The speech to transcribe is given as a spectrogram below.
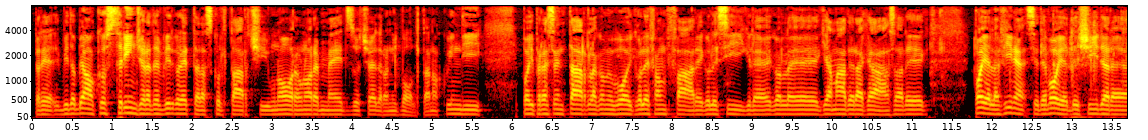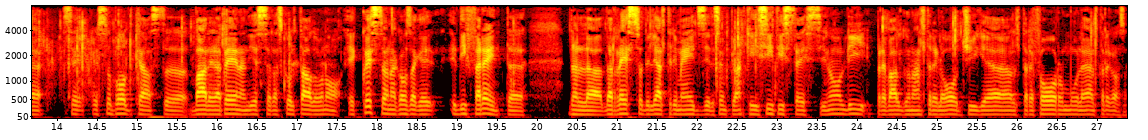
Perché vi dobbiamo costringere, tra virgolette, ad ascoltarci un'ora, un'ora e mezzo, eccetera, ogni volta, no? Quindi puoi presentarla come vuoi, con le fanfare, con le sigle, con le chiamate da casa, le poi alla fine siete voi a decidere se questo podcast vale la pena di essere ascoltato o no. E questa è una cosa che è differente dal, dal resto degli altri mezzi, ad esempio anche i siti stessi, no? lì prevalgono altre logiche, altre formule, altre cose.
